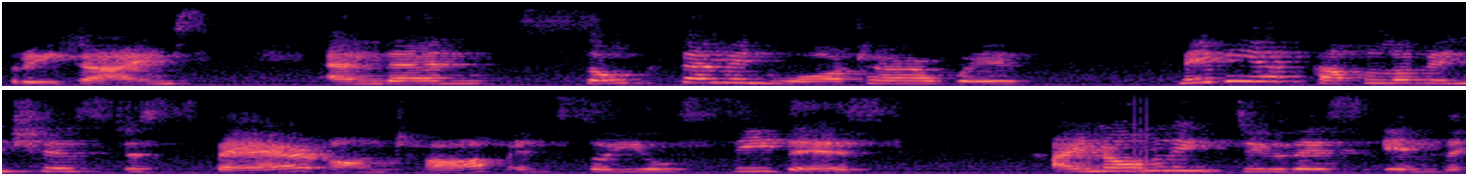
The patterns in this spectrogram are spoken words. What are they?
three times. And then soak them in water with maybe a couple of inches to spare on top. And so you'll see this. I normally do this in the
